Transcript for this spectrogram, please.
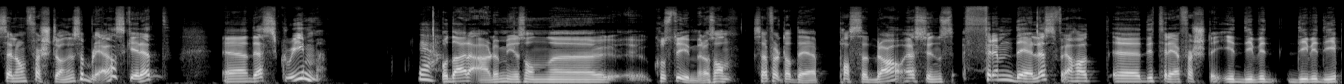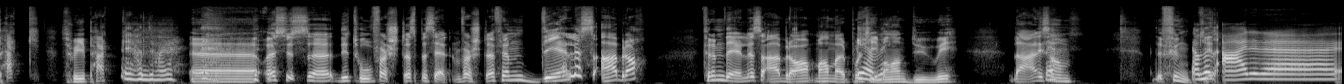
selv om første gangen så ble jeg ganske redd. Eh, det er Scream. Ja. Og der er det mye sånn eh, kostymer og sånn, så jeg følte at det passet bra. Og jeg syns fremdeles, for jeg har eh, de tre første i DVD-pack, three-pack, Ja, du har det. Eh, og jeg syns de to første, spesielt den første, fremdeles er bra. Fremdeles er bra med han der politimannen han Dewey. Det er liksom Det funker. Ja, men den er uh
